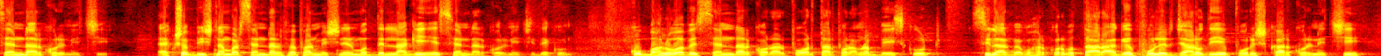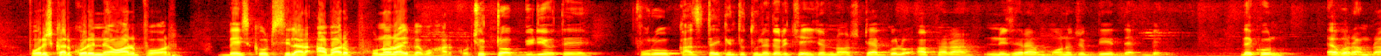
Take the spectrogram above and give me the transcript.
স্যান্ডার করে নিচ্ছি। একশো বিশ নাম্বার স্যান্ডার পেপার মেশিনের মধ্যে লাগিয়ে স্যান্ডার করে নিচ্ছি, দেখুন। খুব ভালোভাবে স্যান্ডার করার পর তারপর আমরা বেসকুট, সিলার ব্যবহার করব। তার আগে ফুলের ঝাড়ু দিয়ে পরিষ্কার করে নিচ্ছি। পরিষ্কার করে নেওয়ার পর বেসকুট, সিলার আবার পুনরায় ব্যবহার করছি। ছোট্ট ভিডিওতে পুরো কাজটাই কিন্তু তুলে ধরেছি, এই জন্য স্টেপগুলো আপনারা নিজেরা মনোযোগ দিয়ে দেখবেন। দেখুন, এবার আমরা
